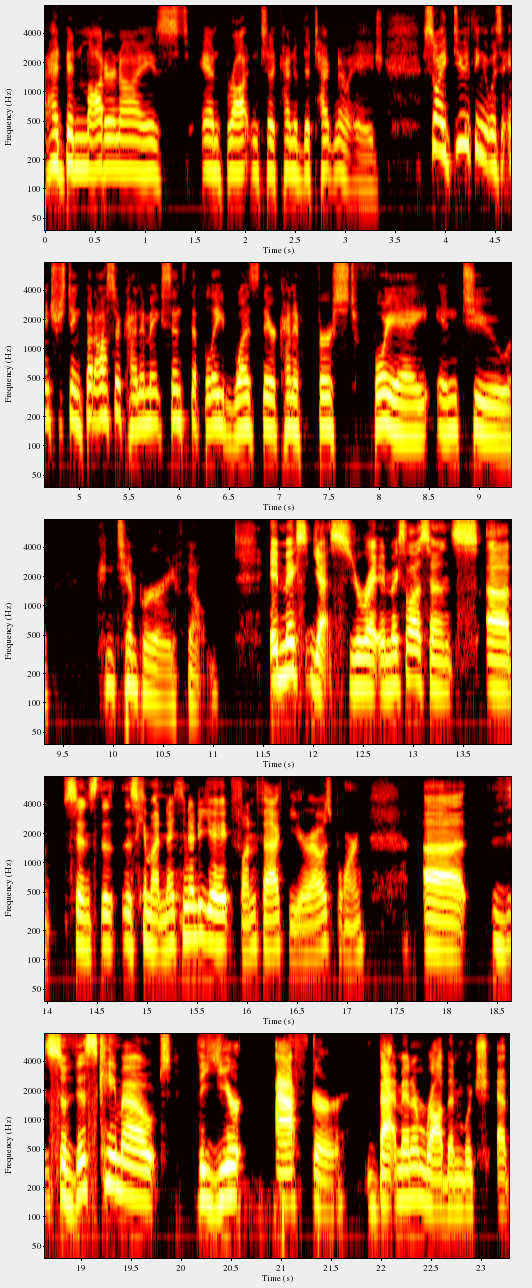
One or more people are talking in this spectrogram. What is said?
had been modernized and brought into kind of the techno age. So I do think it was interesting, but also kind of makes sense that Blade was their kind of first foyer into contemporary film. It makes yes, you're right. It makes a lot of sense. Uh, since this, this came out in 1998, fun fact, the year I was born. Uh, th- so this came out the year after Batman and Robin, which at,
